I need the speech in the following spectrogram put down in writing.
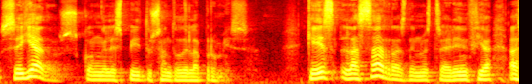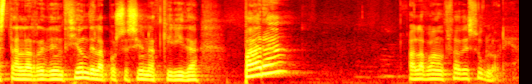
sellados con el Espíritu Santo de la promesa, que es las arras de nuestra herencia hasta la redención de la posesión adquirida para alabanza de su gloria.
